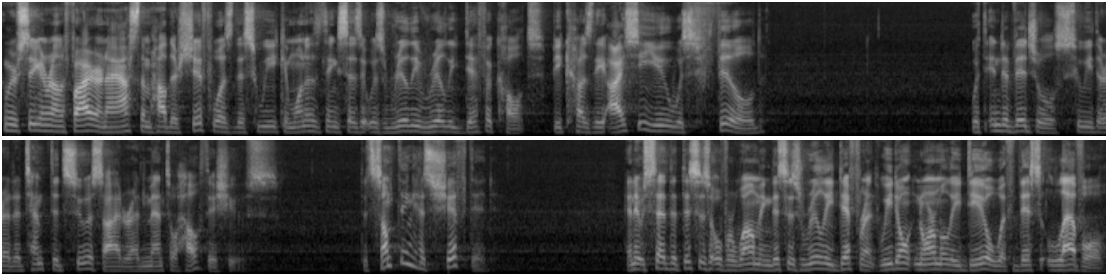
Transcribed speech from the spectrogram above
and we were sitting around the fire, and I asked them how their shift was this week. And one of the things says it was really, really difficult because the ICU was filled with individuals who either had attempted suicide or had mental health issues. That something has shifted. And it was said that this is overwhelming. This is really different. We don't normally deal with this level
